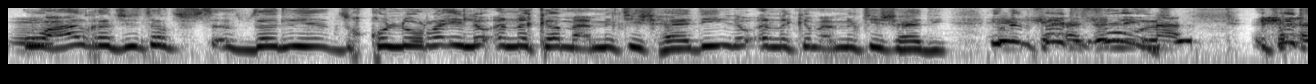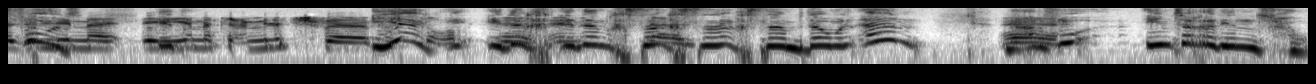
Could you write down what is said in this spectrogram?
وعاد غتجي تبدا تقول له الراي لو أنك ما عملتيش هذه لو أنك ما عملتيش هذه إذا فات فوت شي فات فوت ما هي ما تعملتش في. ياك إذا إذا خصنا. خصنا خصنا نبداو من الآن. نعرفوا إمتى غادي ننصحوا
